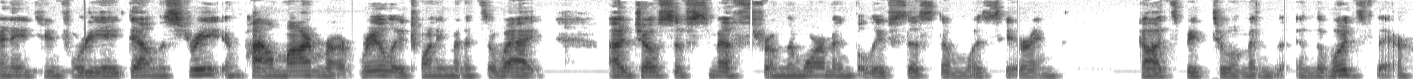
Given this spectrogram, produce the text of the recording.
in 1848 down the street in Palmyra, really 20 minutes away. Uh, Joseph Smith from the Mormon belief system was hearing God speak to him in the, in the woods there.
